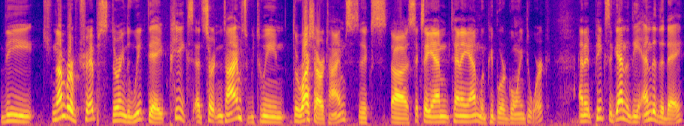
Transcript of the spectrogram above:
the number of trips during the weekday peaks at certain times between the rush hour times, 6, uh, 6 a.m., 10 a.m., when people are going to work, and it peaks again at the end of the day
